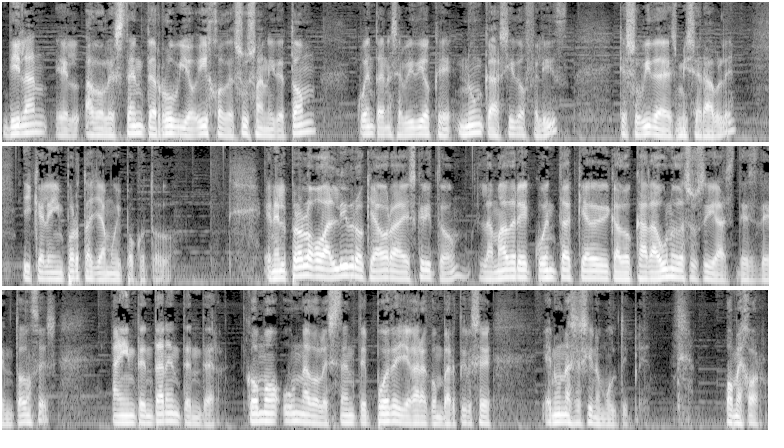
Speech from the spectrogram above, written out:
Dylan, el adolescente rubio hijo de Susan y de Tom, cuenta en ese vídeo que nunca ha sido feliz, que su vida es miserable y que le importa ya muy poco todo. En el prólogo al libro que ahora ha escrito, la madre cuenta que ha dedicado cada uno de sus días desde entonces a intentar entender cómo un adolescente puede llegar a convertirse en un asesino múltiple. O mejor,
